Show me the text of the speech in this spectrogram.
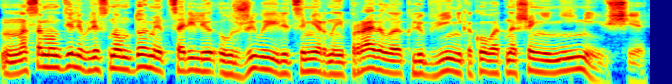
На самом деле в лесном доме царили лживые лицемерные правила, к любви никакого отношения не имеющие.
